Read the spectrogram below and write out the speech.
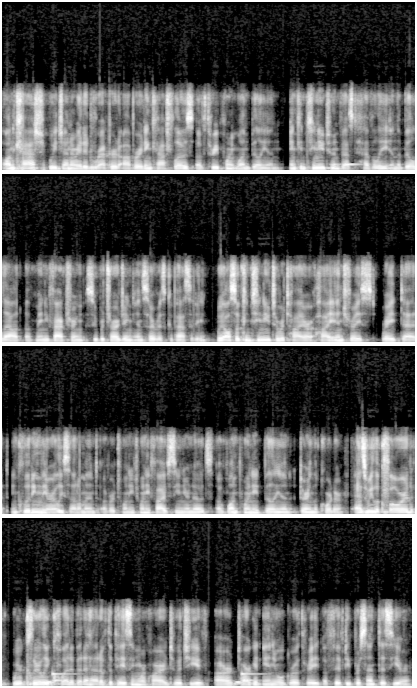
On cash, we generated record operating cash flows of 3.1 billion and continue to invest heavily in the build-out of manufacturing, supercharging, and service capacity. We also continue to retire high interest rate debt, including the early settlement of our 2025 senior notes of 1.8 billion during the quarter. As we look forward, we are clearly quite a bit ahead of the pacing required to achieve our target annual growth rate of 50% this year.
